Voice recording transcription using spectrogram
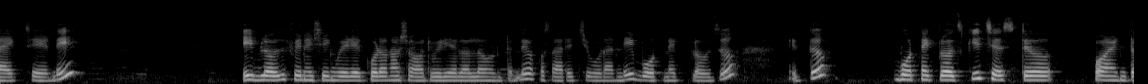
లైక్ చేయండి. ఈ బ్లౌజ్ ఫినిషింగ్ వీడియో కూడా నా షార్ట్ వీడియోలలో ఉంటుంది. ఒకసారి చూడండి boat neck blouse. With boat neck బ్లౌజ్కి చెస్ట్ పాయింట్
